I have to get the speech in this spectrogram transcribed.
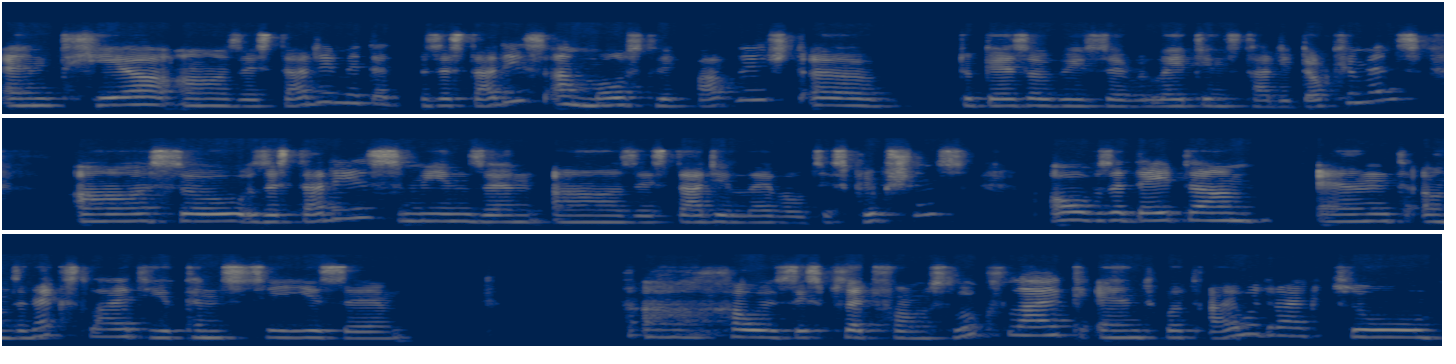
And here, uh, the study method, the studies are mostly published uh, together with the relating study documents. Uh, so the studies means then uh, the study level descriptions of the data. And on the next slide, you can see the uh, how these platforms look like. And what I would like to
